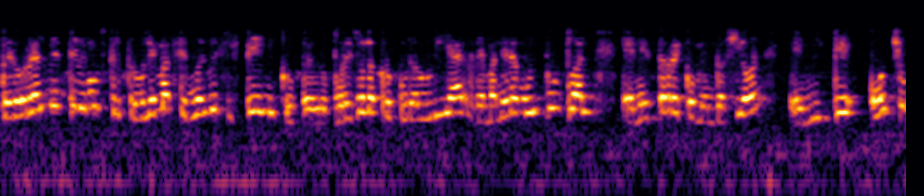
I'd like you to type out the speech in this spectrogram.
pero realmente vemos que el problema se vuelve sistémico, Pedro. Por eso la Procuraduría, de manera muy puntual, en esta recomendación, emite ocho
